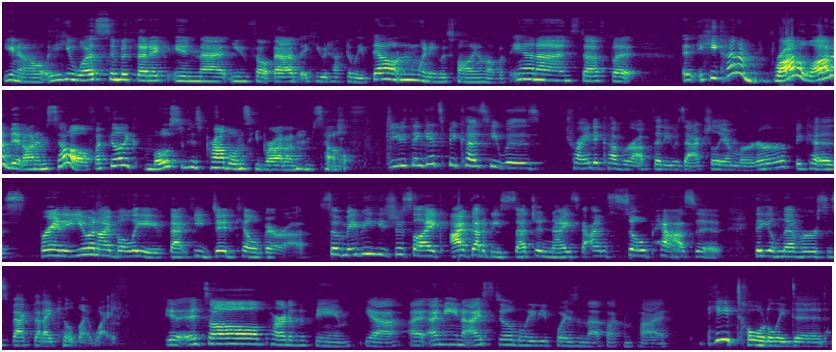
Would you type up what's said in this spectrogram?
you know, he was sympathetic in that you felt bad that he would have to leave Downton when he was falling in love with Anna and stuff, but he kind of brought a lot of it on himself. I feel like most of his problems he brought on himself. Do you think it's because he was trying to cover up that he was actually a murderer? Because, Brandy, you and I believe that he did kill Vera. So maybe he's just like, I've got to be such a nice guy. I'm so passive that you'll never suspect that I killed my wife. It's all part of the theme. Yeah. I, I mean, I still believe he poisoned that fucking pie. He totally did.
